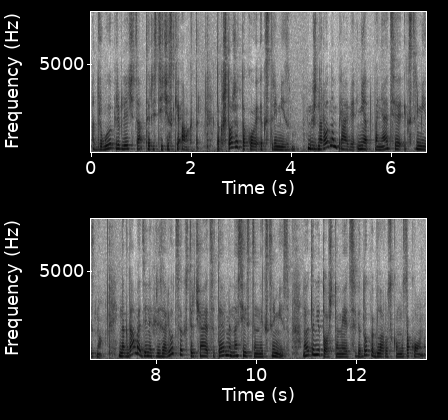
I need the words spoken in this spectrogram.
а другую привлечь за террористические акты. Так что же такое экстремизм? В международном праве нет понятия экстремизма. Иногда в отдельных резолюциях встречается термин «насильственный экстремизм», но это не то, что имеется в виду по белорусскому закону.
